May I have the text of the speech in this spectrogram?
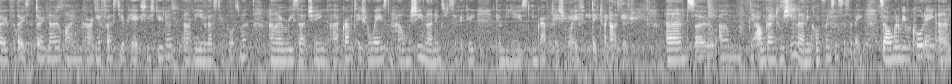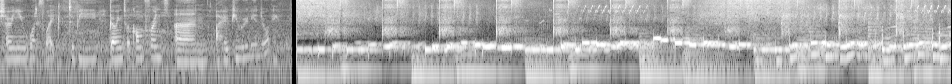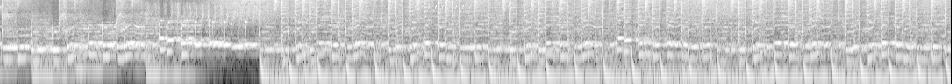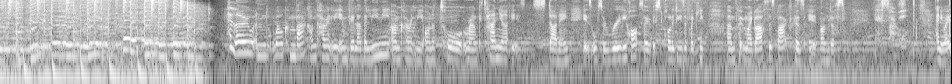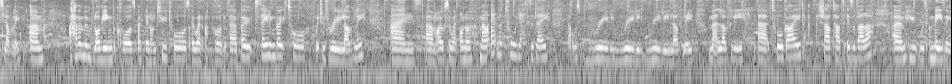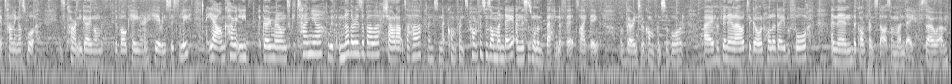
So for those that don't know, I'm currently a first year PhD student at the University of Portsmouth and I'm researching uh, gravitational waves and how machine learning specifically can be used in gravitational wave data analysis. And so, um, yeah, I'm going to a machine learning conference in Sicily. So I'm going to be recording and showing you what it's like to be going to a conference, and I hope you really enjoy. Welcome back. I'm currently in Villa Bellini. I'm currently on a tour around Catania. It is stunning. It's also really hot, so apologies if I keep um, putting my glasses back because it, I'm just, it's so hot. Anyway, it's lovely. Um, I haven't been vlogging because I've been on two tours. I went up on a boat, sailing boat tour, which was really lovely and um, I also went on a Mount Etna tour yesterday. That was really really really lovely. I met a lovely uh, tour guide. Shout out to Isabella um, who was amazing at telling us what is currently going on with the volcano here in Sicily. Yeah I'm currently going around Catania with another Isabella. Shout out to her. Went to that conference. Conference is on Monday and this is one of the benefits I think of going to a conference abroad. I have been allowed to go on holiday before and then the conference starts on Monday. So um,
